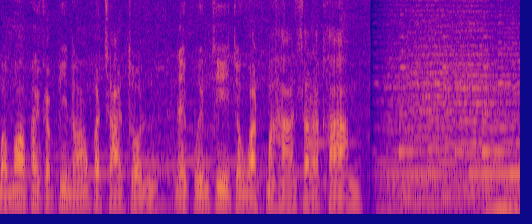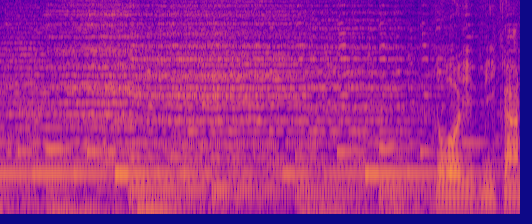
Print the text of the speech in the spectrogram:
มามอบให้กับพี่น้องประชาชนในพื้นที่จังหวัดมหาสารคามโดยมีการ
